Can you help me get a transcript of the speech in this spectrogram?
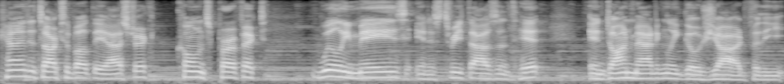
kind of talks about the asterisk. Cone's perfect. Willie Mays in his 3,000th hit. And Don Mattingly goes yard for the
